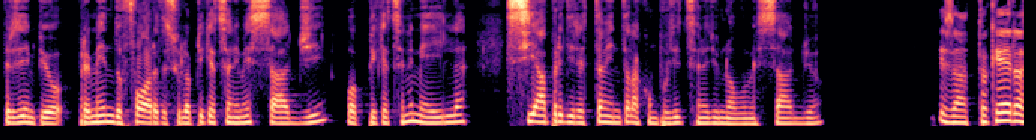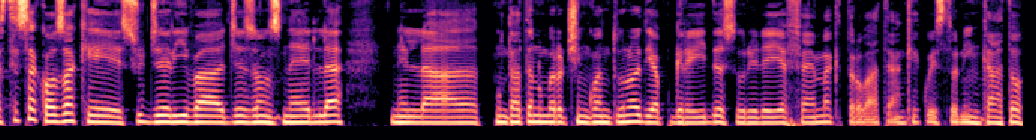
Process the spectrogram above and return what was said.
per esempio premendo forte sull'applicazione messaggi o applicazione mail si apre direttamente la composizione di un nuovo messaggio Esatto, che è la stessa cosa che suggeriva Jason Snell nella puntata numero 51 di Upgrade su Relay FM, che trovate anche questo linkato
